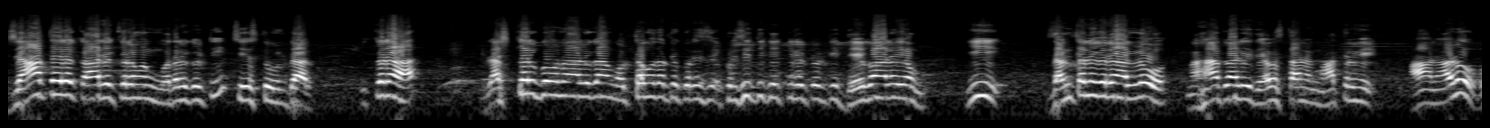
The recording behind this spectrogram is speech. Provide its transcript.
జాతర కార్యక్రమం మొదలుపెట్టి చేస్తూ ఉంటారు. ఇక్కడ లష్కర్ గోనాలుగా మొట్టమొదటి కృషి ప్రసిద్ధికి దేవాలయం ఈ జంట నగరాల్లో మహాకాళి దేవస్థానం మాత్రమే. ఆనాడు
